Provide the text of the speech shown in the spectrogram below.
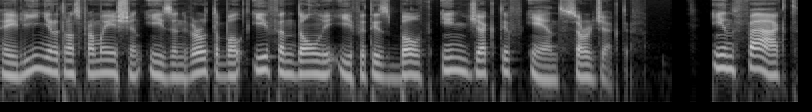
A linear transformation is invertible if and only if it is both injective and surjective. In fact,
